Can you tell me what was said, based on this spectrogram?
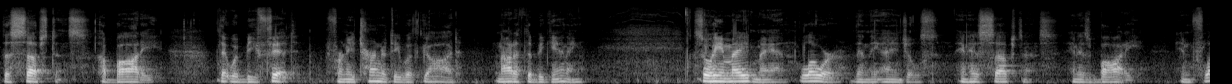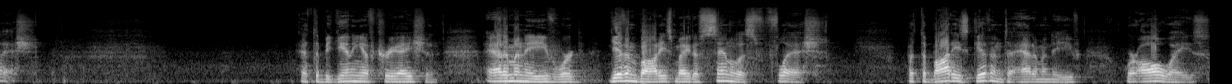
the substance, a body, that would be fit for an eternity with God, not at the beginning. So he made man lower than the angels in his substance, in his body, in flesh. At the beginning of creation, Adam and Eve were given bodies made of sinless flesh, but the bodies given to Adam and Eve were always,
